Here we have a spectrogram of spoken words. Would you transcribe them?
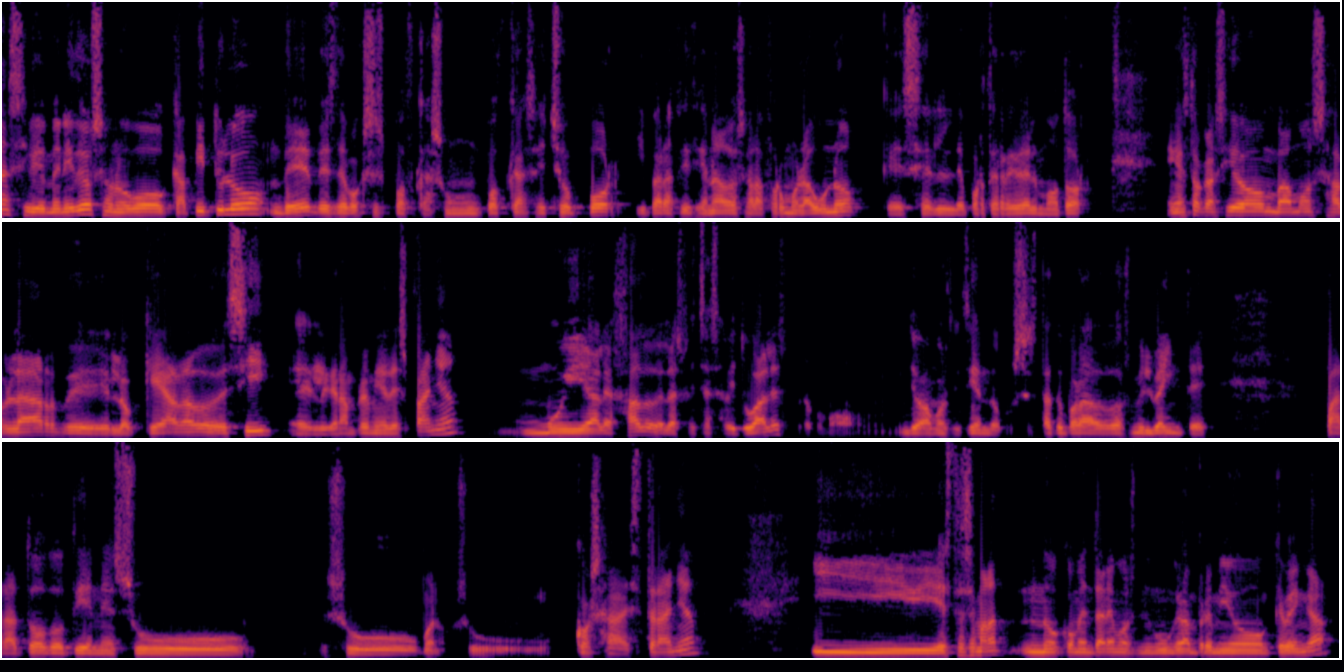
y bienvenidos a un nuevo capítulo de Desde Boxes Podcast, un podcast hecho por y para aficionados a la Fórmula 1, que es el deporte rey del motor. En esta ocasión vamos a hablar de lo que ha dado de sí el Gran Premio de España, muy alejado de las fechas habituales, pero como llevamos diciendo, pues esta temporada 2020 para todo tiene su, su bueno, su cosa extraña. Y esta semana no comentaremos ningún gran premio que venga.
